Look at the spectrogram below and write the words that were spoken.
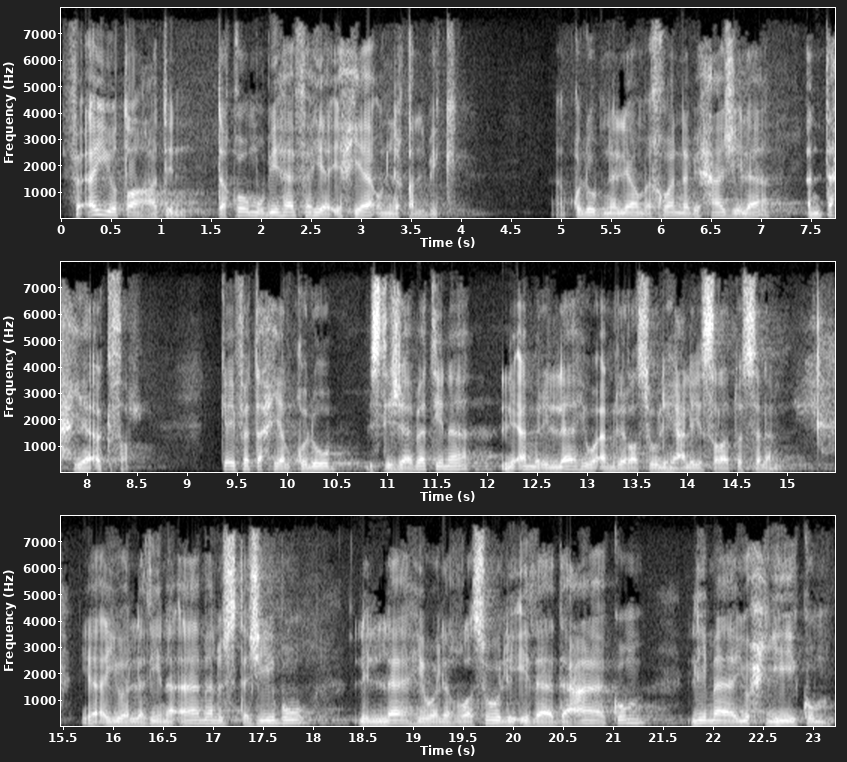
فأي طاعة تقوم بها فهي إحياء لقلبك. قلوبنا اليوم إخواننا بحاجة إلى أن تحيا أكثر. كيف تحيا القلوب باستجابتنا لأمر الله وأمر رسوله عليه الصلاة والسلام. يا أيها الذين آمنوا استجيبوا لله وللرسول إذا دعاكم لما يحييكم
